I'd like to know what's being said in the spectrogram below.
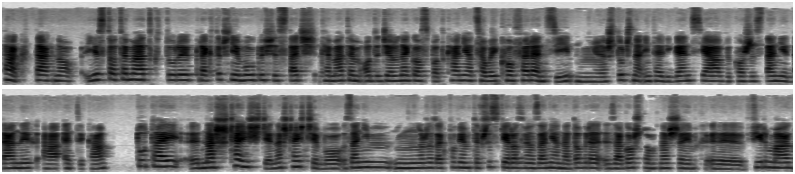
Tak, tak. No, jest to temat, który praktycznie mógłby się stać tematem oddzielnego spotkania całej konferencji. Mm, sztuczna inteligencja, wykorzystanie danych, a etyka. tutaj y, na szczęście, na szczęście, bo zanim, mm, że tak powiem, te wszystkie rozwiązania na dobre zagoszczą w naszych y, firmach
